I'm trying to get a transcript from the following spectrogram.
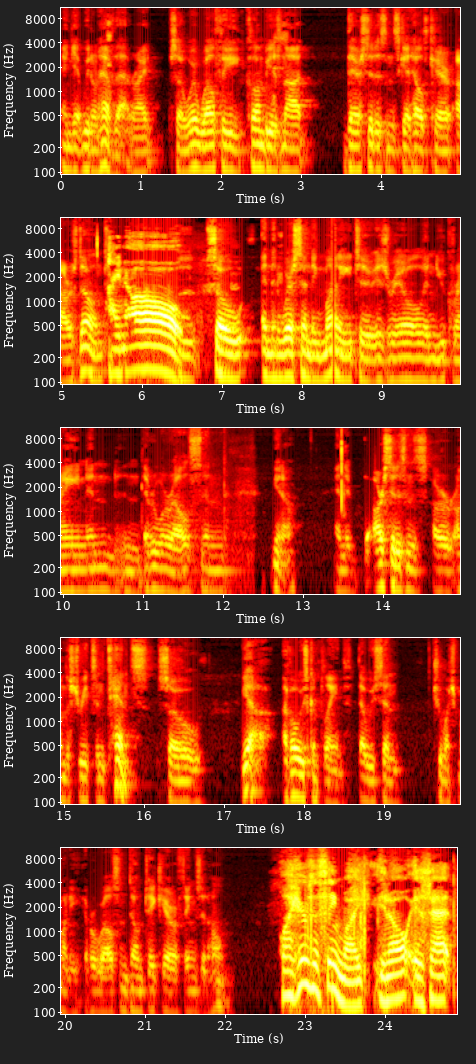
and yet we don't have that, right? So we're wealthy. Colombia's not. Their citizens get health care. Ours don't. I know. Uh, so, and then we're sending money to Israel and Ukraine and, and everywhere else, and you know, and our citizens are on the streets in tents. So, yeah, I've always complained that we send too much money everywhere else and don't take care of things at home. Well, here's the thing, Mike, you know, is that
